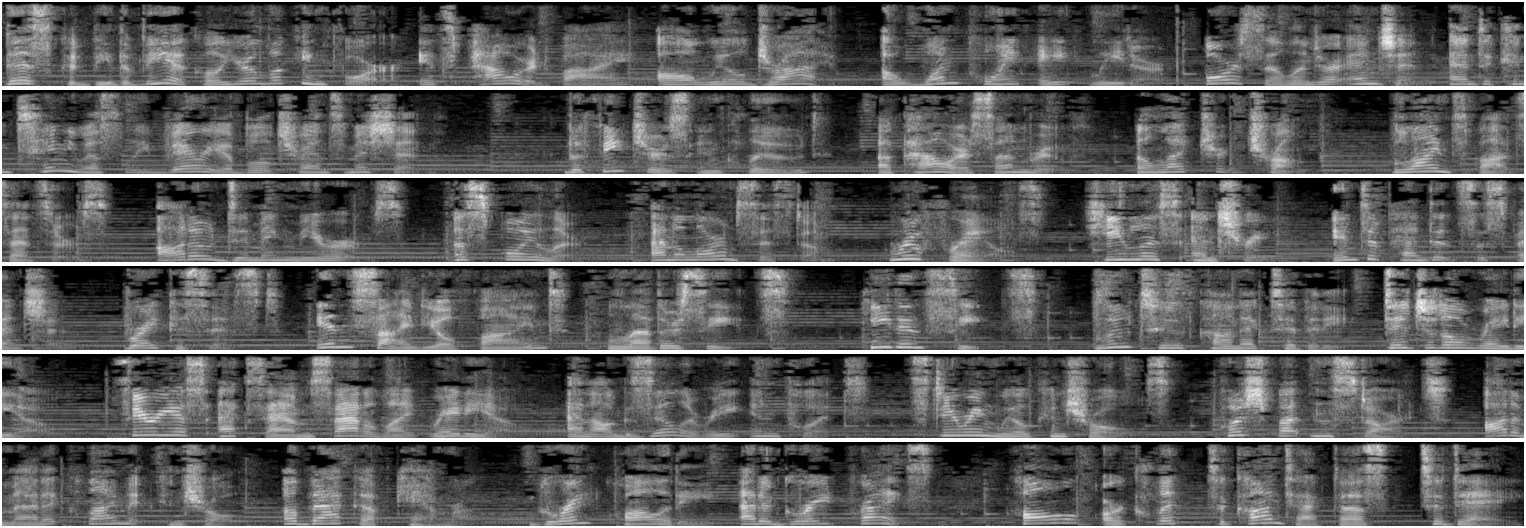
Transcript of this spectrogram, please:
This could be the vehicle you're looking for. It's powered by all-wheel drive, a 1.8 liter four-cylinder engine, and a continuously variable transmission. The features include a power sunroof, electric trunk, blind spot sensors, auto dimming mirrors, a spoiler, an alarm system, roof rails, keyless entry, independent suspension, brake assist. Inside you'll find leather seats, heated seats, Bluetooth connectivity, digital radio, Sirius XM satellite radio, and auxiliary input, steering wheel controls, push button start, automatic climate control, a backup camera. Great quality at a great price. Call or click to contact us today.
